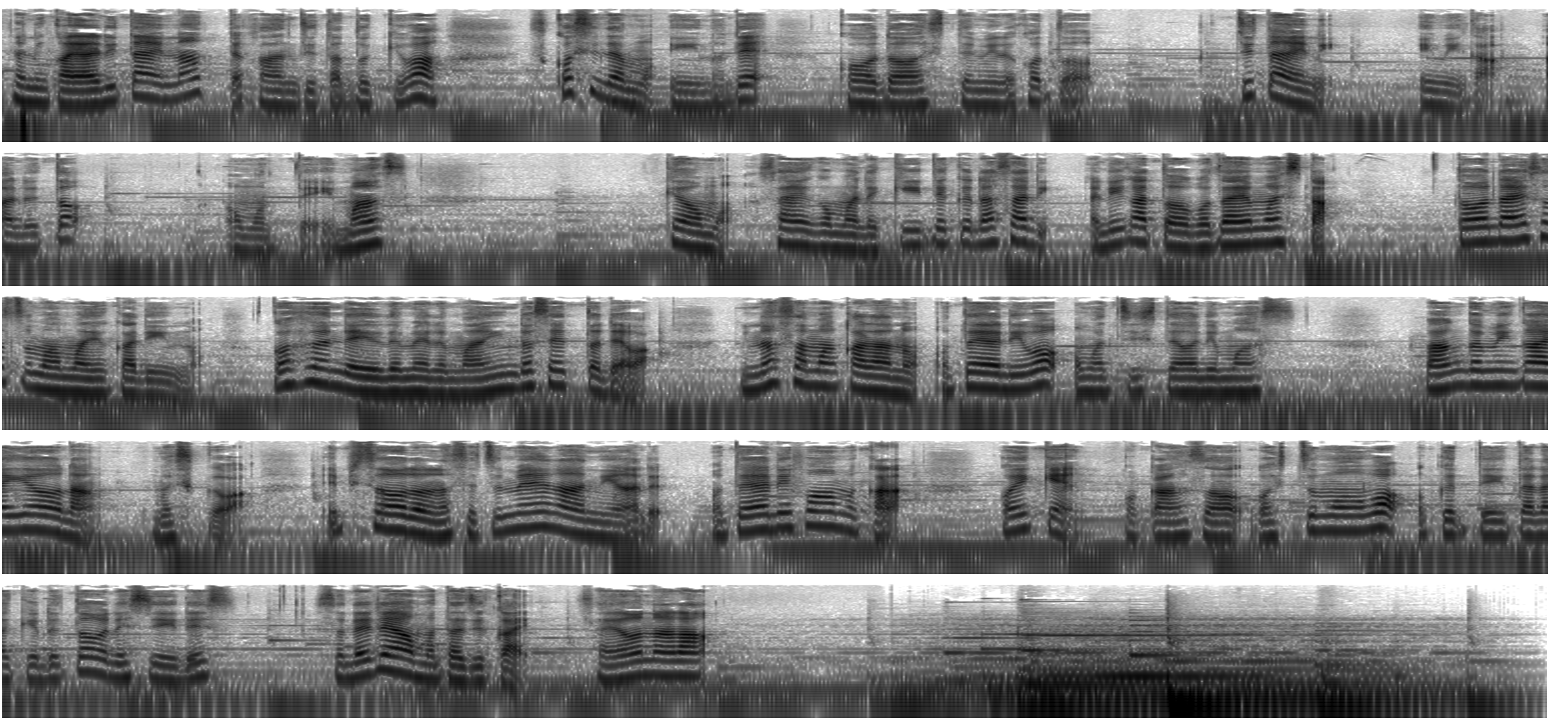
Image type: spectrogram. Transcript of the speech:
何かやりたいなって感じた時は少しでもいいので行動してみること自体に意味があると思っています。今日も最後まで聞いてくださりありがとうございました。東大卒ママゆかりんの5分で緩めるマインドセットでは皆様からのお便りをお待ちしております。番組概要欄もしくはエピソードの説明欄にあるお便りフォームからご意見、ご感想、ご質問を送っていただけると嬉しいです。それではまた次回。さようなら。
